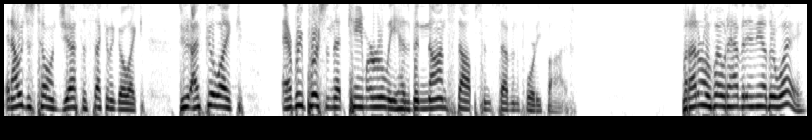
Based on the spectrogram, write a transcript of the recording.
And I was just telling Jess a second ago, like, dude, I feel like every person that came early has been nonstop since 745. But I don't know if I would have it any other way.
